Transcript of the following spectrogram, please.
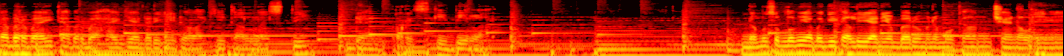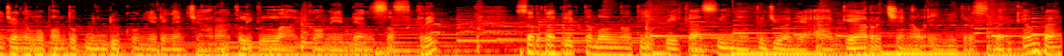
Kabar baik, kabar bahagia dari idola kita Lesti dan Rizky Bilar namun sebelumnya bagi kalian yang baru menemukan channel ini Jangan lupa untuk mendukungnya dengan cara klik like, komen, dan subscribe. Serta klik tombol notifikasinya tujuannya agar channel ini terus berkembang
